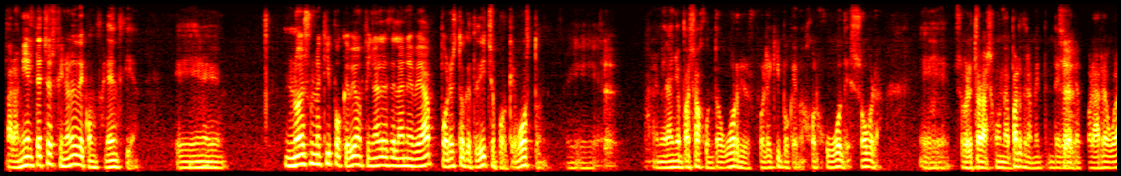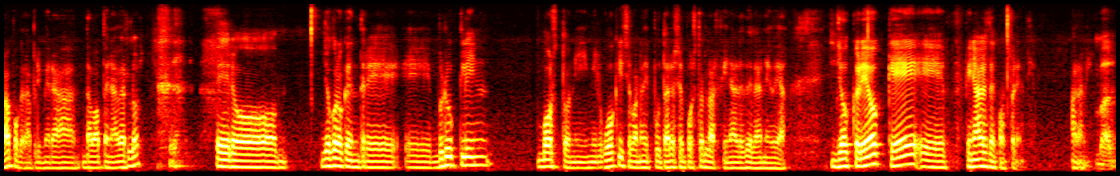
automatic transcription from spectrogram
para mí el techo es finales de conferencia. Eh, no es un equipo que veo en finales de la NBA por esto que te he dicho, porque Boston, eh, para mí el año pasado junto a Warriors fue el equipo que mejor jugó de sobra, eh, sobre todo la segunda parte de la, temporada regular, porque la primera daba pena verlos. Pero yo creo que entre Brooklyn, Boston y Milwaukee se van a disputar ese puesto en las finales de la NBA. Yo creo que finales de conferencia, para mí. Vale.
